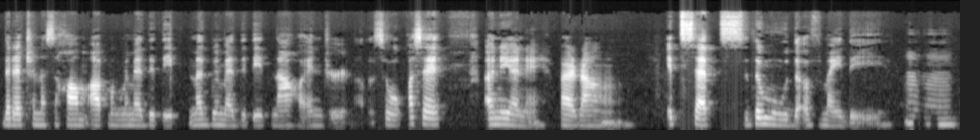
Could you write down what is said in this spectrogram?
diretso na sa calm up, magme-meditate, nagme-meditate na ako and journal. So, kasi, ano yan eh, parang it sets the mood of my day. Mhm.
